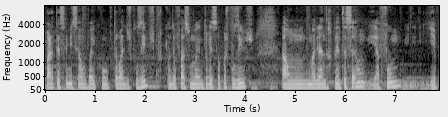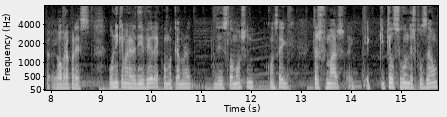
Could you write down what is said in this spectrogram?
parte dessa missão veio com o trabalho dos explosivos, porque quando eu faço uma intervenção com explosivos há um, uma grande representação e há fumo e, e, a, obra aparece. A única maneira de a ver é com uma câmera de slow motion consegue transformar aquele segundo da explosão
